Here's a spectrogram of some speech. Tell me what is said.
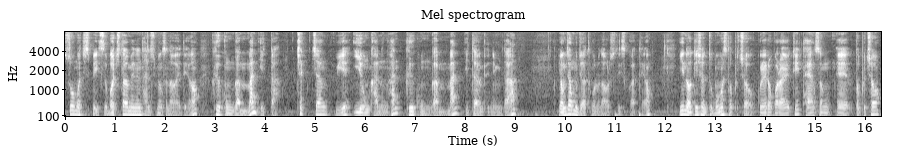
so much space. much 다음에는 단수명사 나와야 돼요. 그 공간만 있다. 책장 위에 이용 가능한 그 공간만 있다는 표현입니다. 영장 문제 같은 걸로 나올 수도 있을 것 같아요. In addition to 뭐뭇 덧붙여 greater variety 다양성에 덧붙여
